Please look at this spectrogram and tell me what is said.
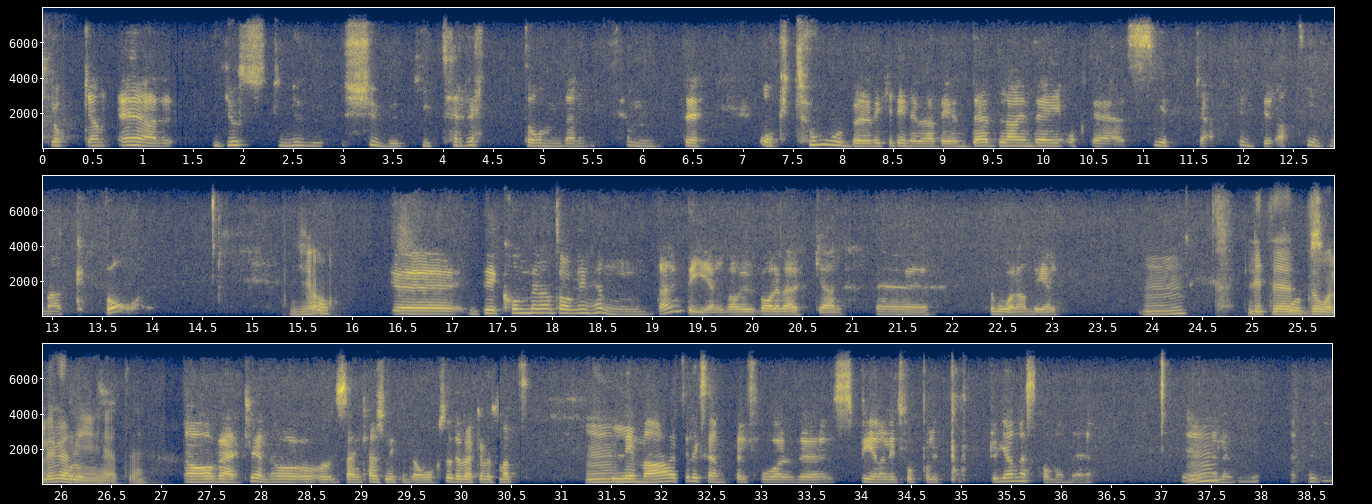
Klockan är just nu 20.13 den 5 oktober vilket innebär att det är deadline day och det är cirka fyra timmar kvar. Ja, Och eh, det kommer antagligen hända en del vad, vad det verkar eh, för våran del. mm. lite Och dåliga det- nyheter. Ja, verkligen. Och, och, och sen kanske lite bra också. Det verkar väl som att Mm. Lemar till exempel får eh, spela lite fotboll i Portugal nästkommande. Eh, Mm. Eller,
